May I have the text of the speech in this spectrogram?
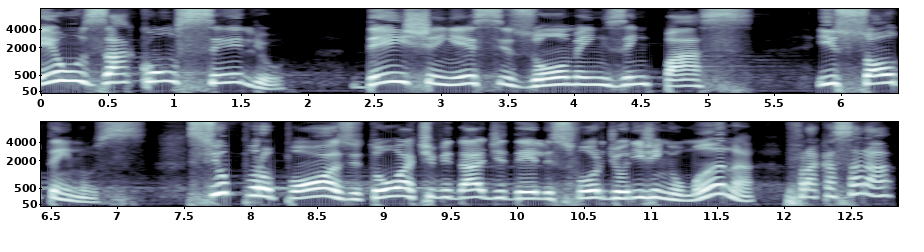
eu os aconselho: deixem esses homens em paz e soltem-nos. Se o propósito ou a atividade deles for de origem humana, fracassará.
